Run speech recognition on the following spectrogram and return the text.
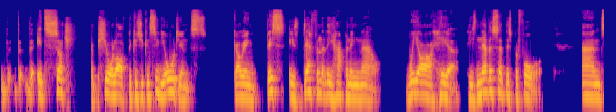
the, the, it's such a pure laugh because you can see the audience going, This is definitely happening now. We are here. He's never said this before. And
